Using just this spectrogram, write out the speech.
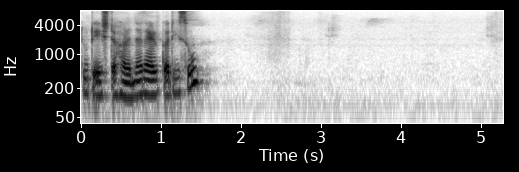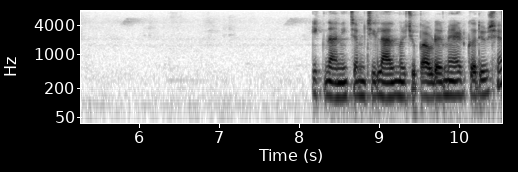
ટુ ટેસ્ટ હળદર એડ કરીશું. એક નાની ચમચી લાલ મરચું પાવડર મેં એડ કર્યું છે.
